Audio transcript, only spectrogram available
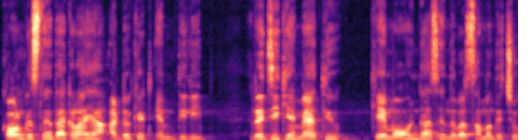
കോൺഗ്രസ് നേതാക്കളായ advocate M Dileep Reji K Mathew K Mohandas എന്നിവർ സംബന്ധിച്ചു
